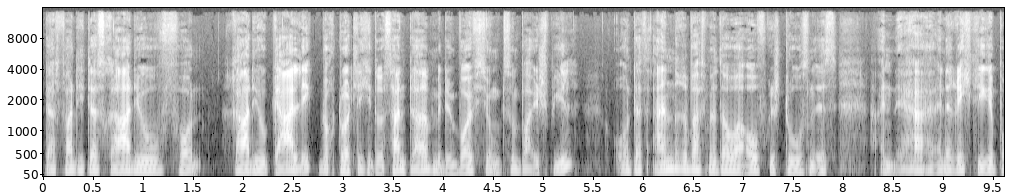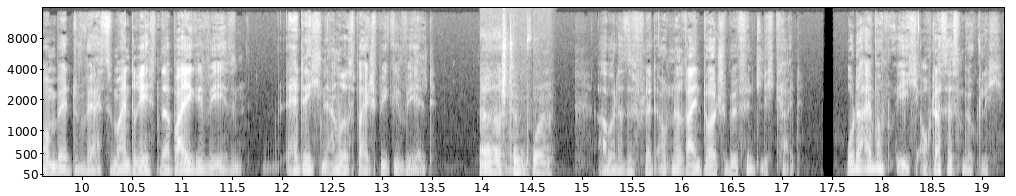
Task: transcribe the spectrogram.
Da fand ich das Radio von Radio Garlic noch deutlich interessanter, mit dem Wolfsjungen zum Beispiel. Und das andere, was mir sauer aufgestoßen ist, ein, ja, eine richtige Bombe, du wärst du mal in Dresden dabei gewesen. Hätte ich ein anderes Beispiel gewählt. Ja, das stimmt wohl. Aber das ist vielleicht auch eine rein deutsche Befindlichkeit. Oder einfach nur ich, auch das ist möglich.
